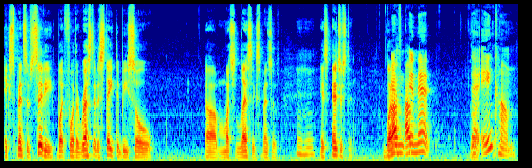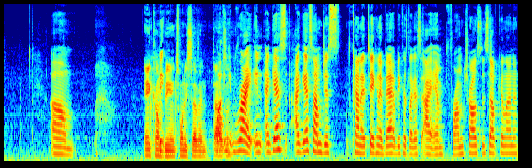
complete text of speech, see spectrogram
expensive city, but for the rest of the state to be so uh, much less expensive, it's interesting. But and, I, I and that that income, um, income be- being twenty seven thousand. well, right? And I guess I guess I'm just kind of taken aback because, like I said, I am from Charleston, South Carolina,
